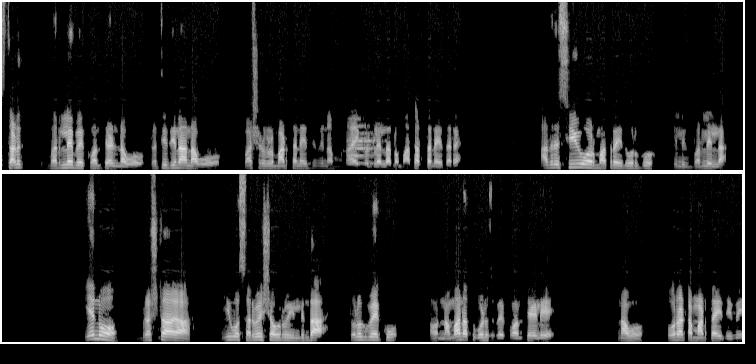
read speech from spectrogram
ಸ್ಥಳಕ್ಕೆ ಬರಲೇಬೇಕು ಅಂತೇಳಿ ನಾವು ಪ್ರತಿದಿನ ನಾವು ಭಾಷಣಗಳು ಮಾಡ್ತಾನೆ ಇದ್ದೀವಿ. ನಮ್ಮ ನಾಯಕರುಗಳೆಲ್ಲರೂ ಮಾತಾಡ್ತಾನೆ ಇದ್ದಾರೆ. ಆದರೆ ಸಿ ಯು ಅವ್ರು ಮಾತ್ರ ಇದುವರೆಗೂ ಇಲ್ಲಿಗೆ ಬರಲಿಲ್ಲ. ಏನು ಭ್ರಷ್ಟ ಇ ಒ ಸರ್ವೇಶ್ ಅವರು ಇಲ್ಲಿಂದ ತೊಲಗಬೇಕು, ಅವ್ರ ನಮಾನತ್ಗೊಳಿಸ್ಬೇಕು ಅಂತೇಳಿ ನಾವು ಹೋರಾಟ ಮಾಡ್ತಾ ಇದ್ದೀವಿ.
